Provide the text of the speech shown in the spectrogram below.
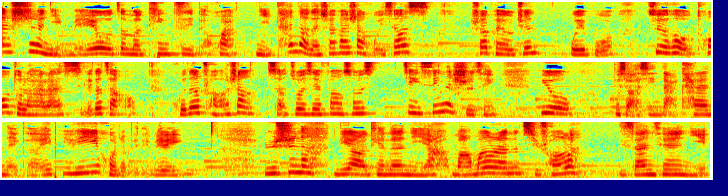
但是你没有这么听自己的话，你瘫倒在沙发上回消息，刷朋友圈、微博，最后拖拖拉拉洗了个澡，回到床上想做些放松静心的事情，又。不小心打开了哪个 APP 或者哔哩哔哩，于是呢，第二天的你呀，茫茫然的起床了。第三天你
